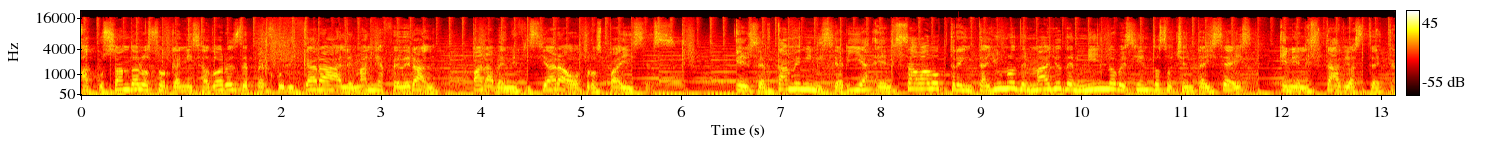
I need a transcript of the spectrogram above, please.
acusando a los organizadores de perjudicar a Alemania Federal para beneficiar a otros países. El certamen iniciaría el sábado 31 de mayo de 1986 en el Estadio Azteca.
